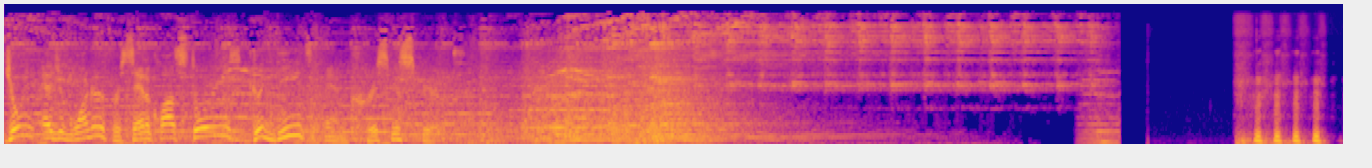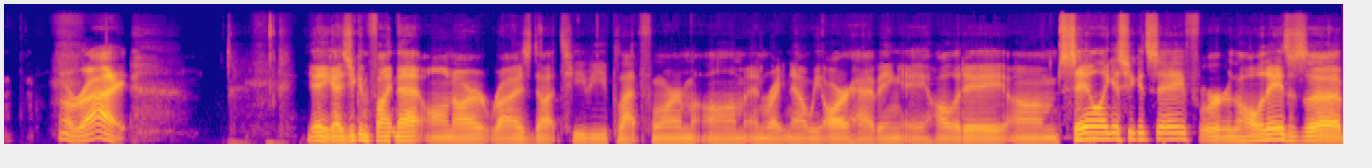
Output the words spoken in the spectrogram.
Join Edge of Wonder for Santa Claus stories, good deeds, and Christmas spirit. All right. Yeah, you guys, you can find that on our rise.tv platform. Um, and right now we are having a holiday um, sale, I guess you could say, for the holidays. It's uh,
